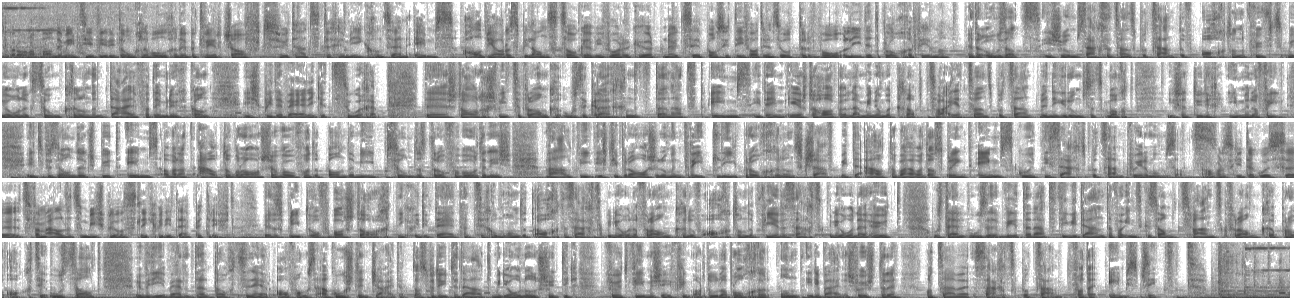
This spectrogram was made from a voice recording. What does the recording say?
Die Corona-Pandemie zieht ihre dunklen Wolken über die Wirtschaft. Heute hat der Chemiekonzern EMS Halbjahresbilanz gezogen. Wie vorher gehört, nicht sehr positiv. Adrian Sutter, wo leidet die Blocher-Firma? Ja, der Umsatz ist um 26 Prozent auf 850 Millionen gesunken und ein Teil von dem Rückgang ist bei den Währungen zu suchen. Der starke Schweizer Franken ausgerechnet, dann hat die EMS in dem ersten Halbjahr nämlich nur knapp 22 Prozent weniger Umsatz gemacht. Ist natürlich immer noch viel. Insbesondere spürt EMS aber auch die Autobranche, die von der Pandemie besonders getroffen worden ist. Weltweit ist die Branche um ein Drittel eingebrochen und das Geschäft mit den Autobauern, das bringt EMS gute 60 Prozent von ihrem Umsatz. Aber es gibt auch gut äh, zu vermelden, zum Beispiel was die Liquidität betrifft. Ja, das bleibt offenbar stark. Die Liquidität hat sich um 168 Millionen Franken auf 864 Millionen erhöht. Aus dem heraus wird dann auch die Dividende von insgesamt 20 Franken pro Aktie auszahlt. Über die werden dann die Aktionäre Anfang August entscheiden. Das bedeutet auch die Millionenausschüttung für die Firmenchefin Ardula Blocher und ihre beiden Schwestern, die zusammen 60 Prozent der EMS besitzen.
